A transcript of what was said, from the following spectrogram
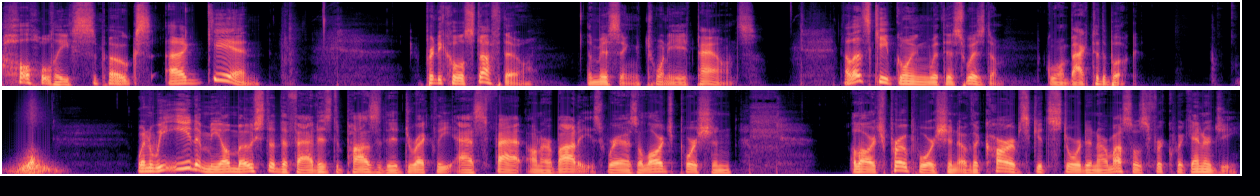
Holy smokes, again. Pretty cool stuff, though, the missing 28 pounds. Now let's keep going with this wisdom. Going back to the book. When we eat a meal, most of the fat is deposited directly as fat on our bodies, whereas a large portion, a large proportion of the carbs gets stored in our muscles for quick energy.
